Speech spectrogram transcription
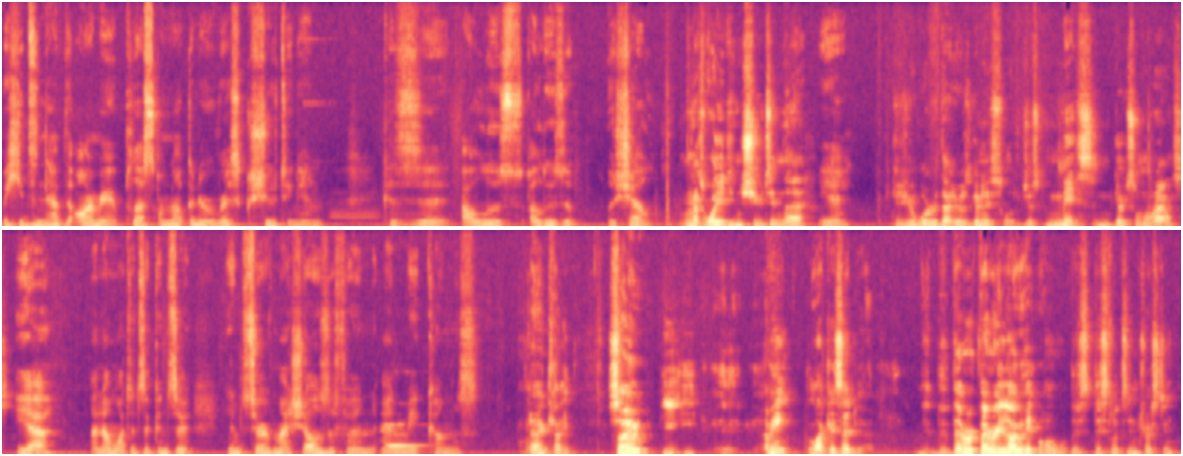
but he doesn't have the armor. Plus I'm not gonna risk shooting him, cause uh, I'll lose I'll lose a, a shell. And that's why you didn't shoot in there Yeah, because you're worried that it was going to sort of just miss and go somewhere else. yeah. And I wanted to conserve conserve my shells if an enemy comes. Okay. So, I mean, like I said, uh, they're very low hit. Oh, this this looks interesting.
